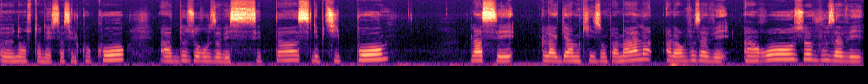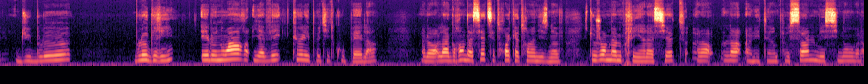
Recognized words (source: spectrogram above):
Euh, non, attendez, ça c'est le coco. À 2 euros, vous avez ces tasses, les petits pots. Là, c'est la gamme qu'ils ont pas mal. Alors, vous avez un rose, vous avez du bleu, bleu-gris. Et le noir, il n'y avait que les petites coupelles. Hein. Alors, la grande assiette, c'est 3,99. C'est toujours le même prix, hein, l'assiette. Alors là, elle était un peu sale, mais sinon, voilà.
